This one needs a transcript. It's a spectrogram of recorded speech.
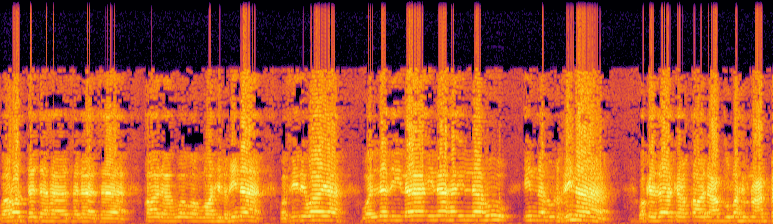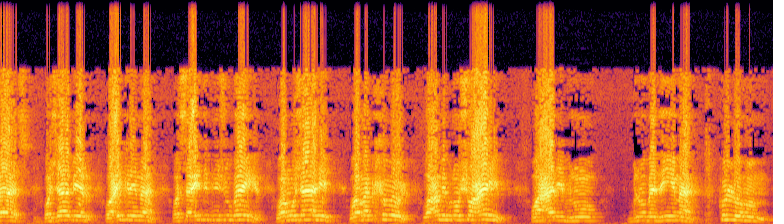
ورددها ثلاثا. قال هو والله الغنى. وفي رواية والذي لا إله إلا هو إنه الغنى. وكذاك قال عبد الله بن عباس وجابر وعكرمة وسعيد بن جبير ومجاهد ومكحول وعم بن شعيب وعلي بن بن بذيمه كلهم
